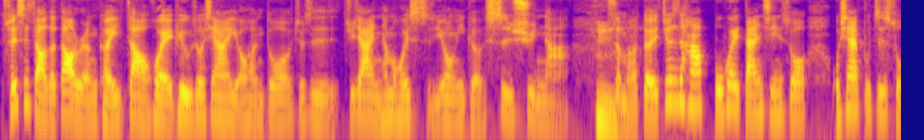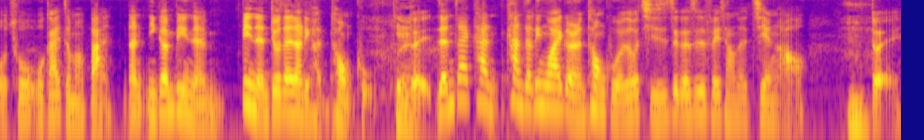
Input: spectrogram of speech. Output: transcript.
随时找得到人可以照会，譬如说现在有很多就是居家营，他们会使用一个视讯啊什么，对，就是他不会担心说我现在不知所措，我该怎么办？那你跟病人，病人就在那里很痛苦，对对，人在看看着另外一个人痛苦的时候，其实这个是非常的煎熬，嗯，对。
